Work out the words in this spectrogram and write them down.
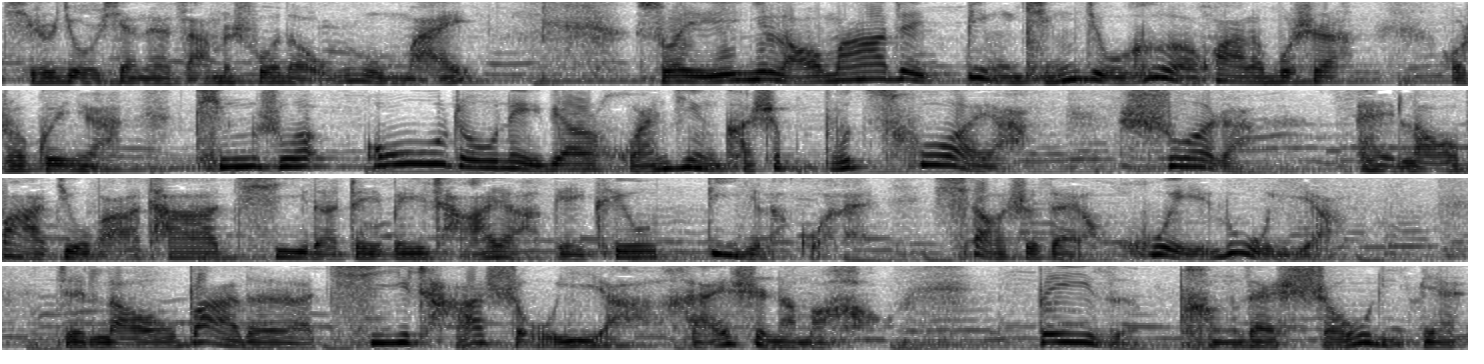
其实就是现在咱们说的雾霾，所以你老妈这病情就恶化了，不是？我说闺女啊，听说欧洲那边环境可是不错呀，说着。哎，老爸就把他沏的这杯茶呀给 Q 递了过来，像是在贿赂一样。这老爸的沏茶手艺啊还是那么好，杯子捧在手里面，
